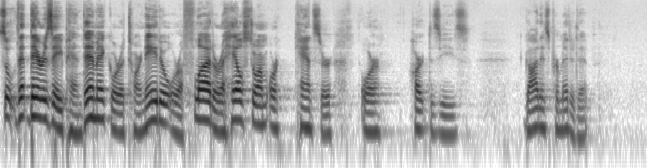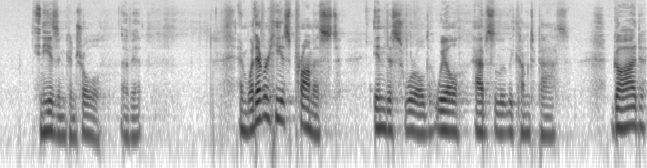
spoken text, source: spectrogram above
So that there is a pandemic or a tornado or a flood or a hailstorm or cancer or heart disease God has permitted it, and He is in control of it. And whatever He has promised in this world will absolutely come to pass. God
